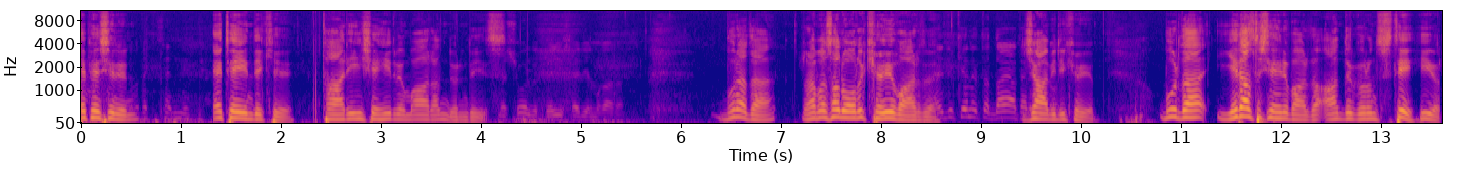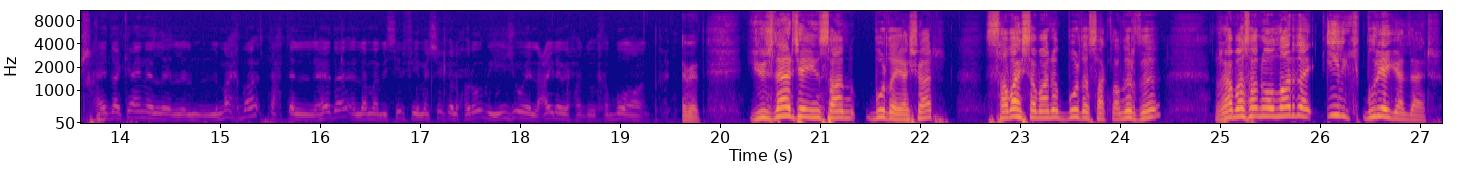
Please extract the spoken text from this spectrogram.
tepesinin eteğindeki tarihi şehir ve mağaranın önündeyiz. Burada Ramazanoğlu köyü vardı. Cabili köyü. Burada yeraltı şehri vardı. Underground City here. Evet. Yüzlerce insan burada yaşar. Savaş zamanı burada saklanırdı. Ramazanoğulları da ilk buraya geldiler.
